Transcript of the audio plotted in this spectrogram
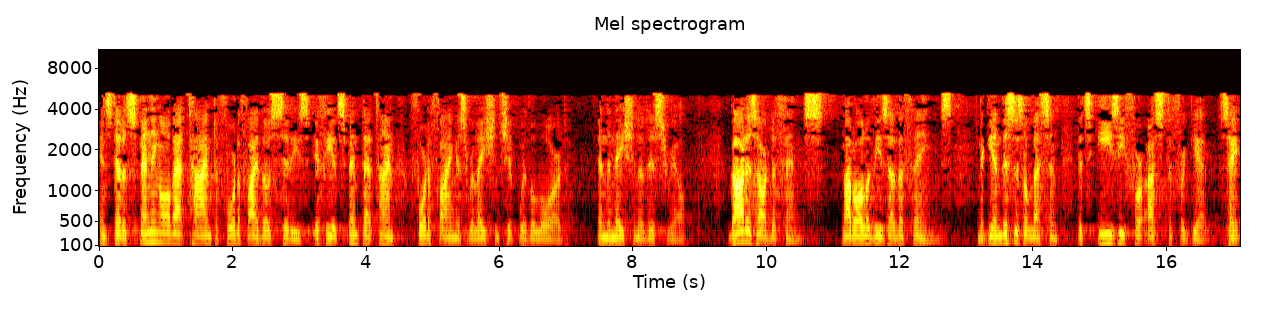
instead of spending all that time to fortify those cities, if he had spent that time fortifying his relationship with the Lord and the nation of Israel. God is our defense, not all of these other things. And again, this is a lesson that's easy for us to forget. Say,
